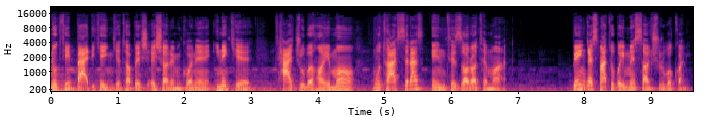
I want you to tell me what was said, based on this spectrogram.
نکته بعدی که این کتابش اشاره می‌کنه اینه که تجربه های ما متأثر از انتظارات ما هن. بیا این قسمت رو با این مثال شروع بکنیم.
